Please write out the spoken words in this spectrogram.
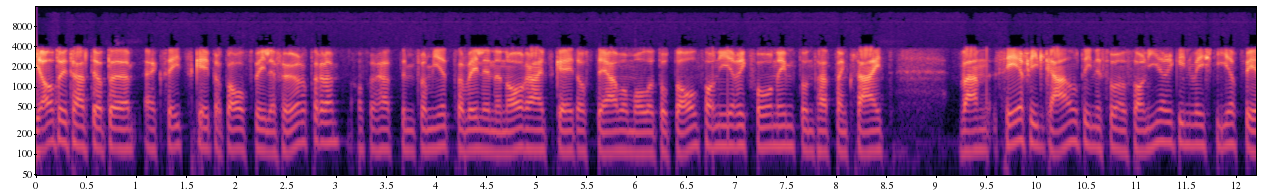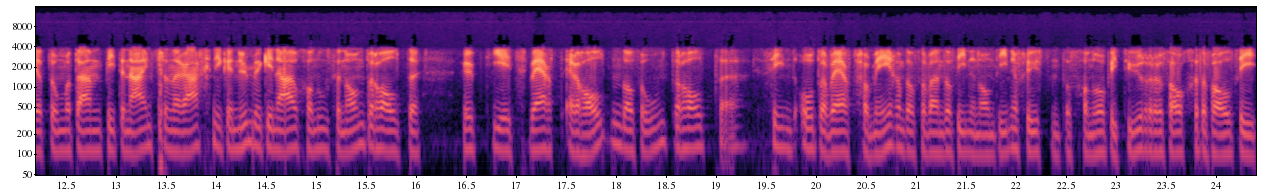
Ja, dort hat ja der äh, Gesetzgeber das fördern. Also er hat dem Vermieter einen Anreiz geben, dass der auch mal eine Totalsanierung vornimmt und hat dann gesagt, wenn sehr viel Geld in so eine Sanierung investiert wird und man dann bei den einzelnen Rechnungen nicht mehr genau kann auseinanderhalten kann, ob die jetzt Wert erhalten, also Unterhalt äh, sind oder Wert vermehrend, also wenn das ineinander reinfließt, und das kann nur bei teureren Sachen der Fall sein,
